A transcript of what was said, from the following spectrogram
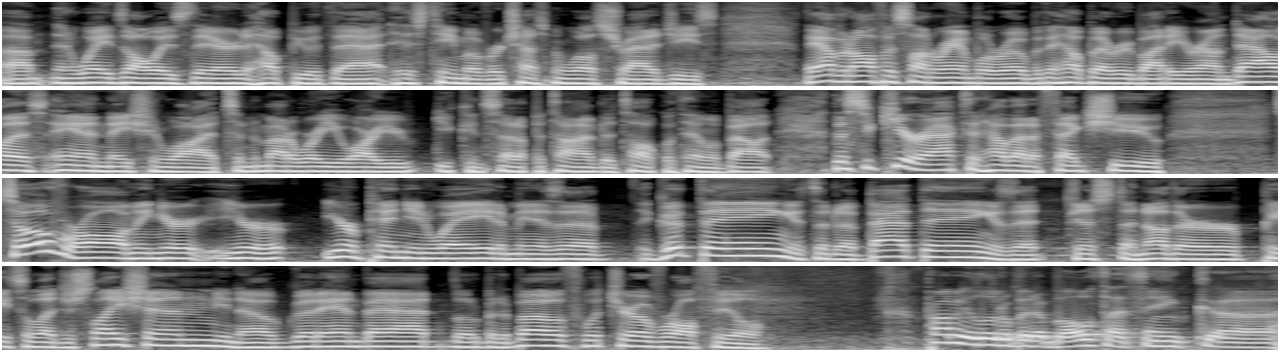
Um, and Wade's always there to help you with that. His team over Chessman Wealth Strategies, they have an office on Ramble Road, but they help everybody around Dallas and nationwide. So no matter where you are, you, you can set up a time to talk with him about the Secure Act and how that affects you. So overall, I mean, your your your opinion, Wade. I mean, is it a good thing? Is it a bad thing? Is it just another piece of legislation? You know, good and bad, a little bit of both. What's your overall feel? Probably a little bit of both. I think. Uh,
